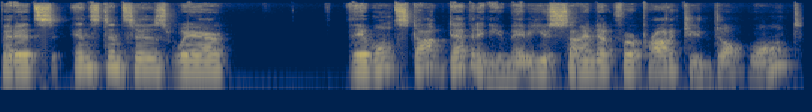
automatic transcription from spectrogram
but it's instances where they won't stop debiting you. Maybe you signed up for a product you don't want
